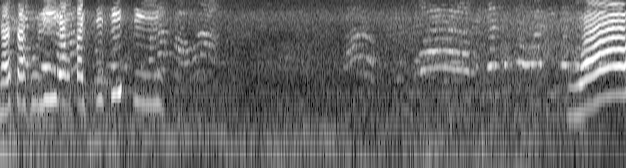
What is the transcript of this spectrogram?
Nasa huli ang pagsisisi. Wow, tingnan mo po, ah, di ba?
